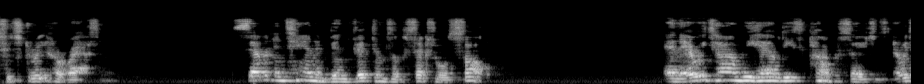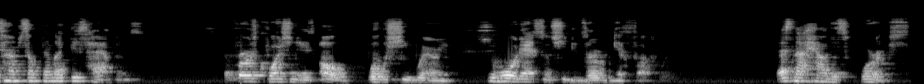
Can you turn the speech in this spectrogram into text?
to street harassment. Seven in ten have been victims of sexual assault. And every time we have these conversations, every time something like this happens, the first question is, oh, what was she wearing? She wore that so she deserved to get fucked with. That's not how this works.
